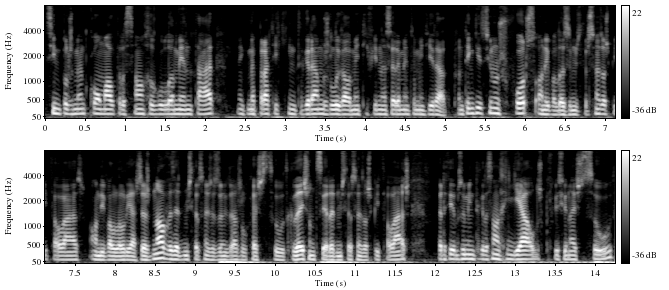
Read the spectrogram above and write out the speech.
simplesmente com uma alteração regulamentar em que na prática integramos legalmente e financeiramente uma entidade. Portanto, tem que existir um esforço ao nível das administrações hospitalares, ao nível, aliás, das novas administrações das unidades locais de saúde, que deixam de ser administrações hospitalares, para termos uma integração real dos profissionais de saúde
